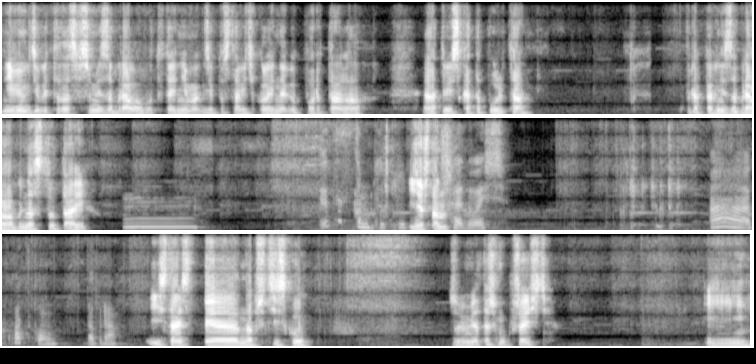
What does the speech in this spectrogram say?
Nie wiem, gdzie by to nas w sumie zabrało, bo tutaj nie ma gdzie postawić kolejnego portala. A, tu jest katapulta, która pewnie zabrałaby nas tutaj. Jak ty tam tu, tu Idziesz tam? Szedłeś. A, kładką. Dobra. I stań sobie na przycisku, żebym ja też mógł przejść. I.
